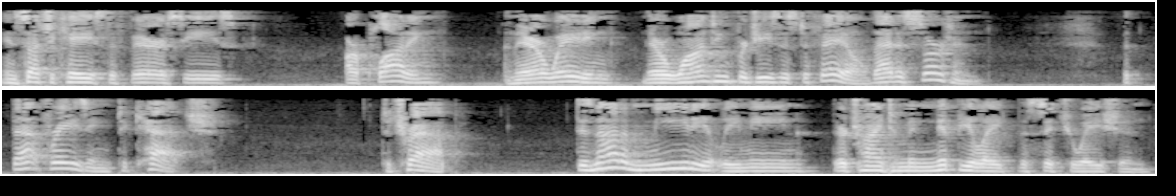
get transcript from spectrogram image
In such a case, the Pharisees are plotting and they are waiting. They're wanting for Jesus to fail. That is certain. That phrasing, to catch, to trap, does not immediately mean they're trying to manipulate the situation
